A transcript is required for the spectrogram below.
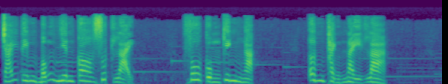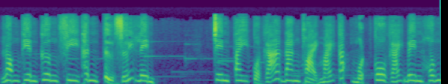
Trái tim bỗng nhiên co rút lại Vô cùng kinh ngạc Âm thanh này là Long Thiên Cương phi thân từ dưới lên Trên tay của gã đang thoải mái cắp một cô gái bên hông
